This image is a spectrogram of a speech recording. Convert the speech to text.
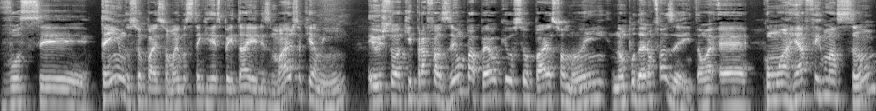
você tem o seu pai e sua mãe, você tem que respeitar eles mais do que a mim eu estou aqui para fazer um papel que o seu pai e a sua mãe não puderam fazer. Então é, é, como uma reafirmação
